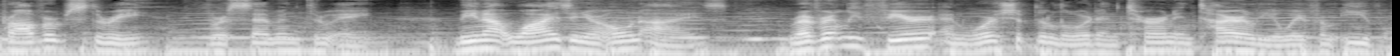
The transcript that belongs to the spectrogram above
Proverbs 3, verse 7 through 8. Be not wise in your own eyes. Reverently fear and worship the Lord, and turn entirely away from evil.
